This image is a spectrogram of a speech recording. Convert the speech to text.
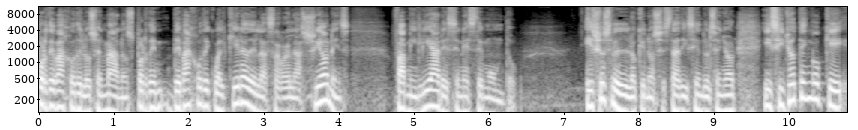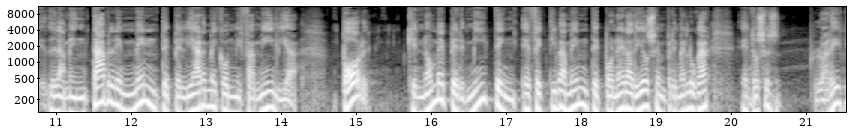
por debajo de los hermanos, por debajo de cualquiera de las relaciones familiares en este mundo. Eso es lo que nos está diciendo el Señor. Y si yo tengo que lamentablemente pelearme con mi familia porque no me permiten efectivamente poner a Dios en primer lugar, entonces lo haré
